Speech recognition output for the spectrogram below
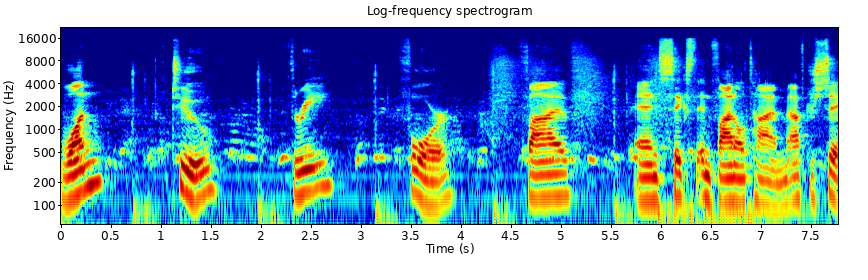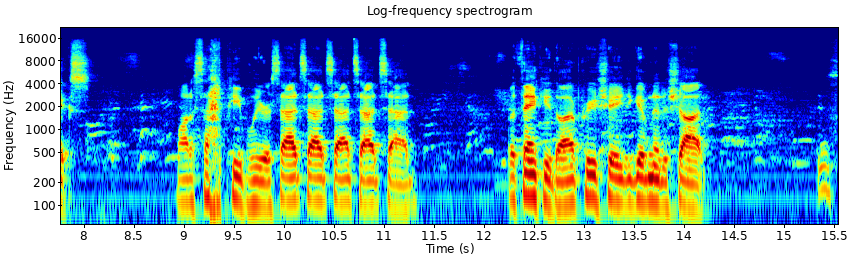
One, two, three, four, five, and sixth and final time. After six. A lot of sad people here. Sad, sad, sad, sad, sad. But thank you, though. I appreciate you giving it a shot. Oof,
